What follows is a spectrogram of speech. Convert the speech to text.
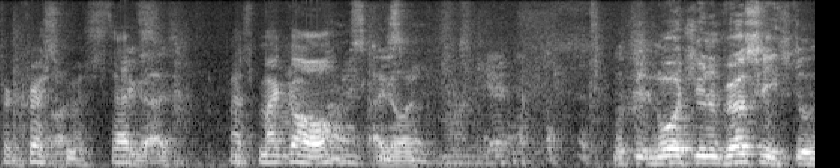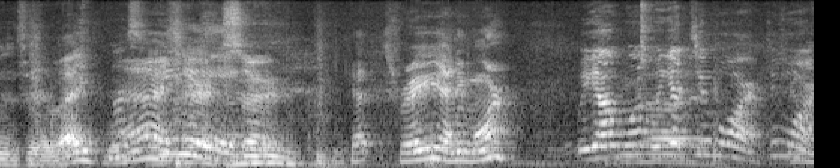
for Christmas. Hey That's, guys, that's my goal. how you doing? Look at Norwich University students here, right? Nice. Sir. Got three, any more? We got one. We got two more. Two more.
